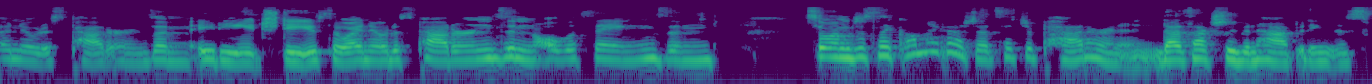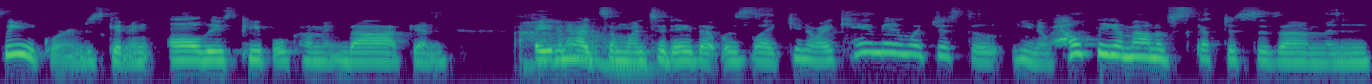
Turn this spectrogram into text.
I notice patterns. I'm ADHD, so I notice patterns and all the things. And so I'm just like, oh my gosh, that's such a pattern. And that's actually been happening this week where I'm just getting all these people coming back and I even had someone oh. today that was like, you know, I came in with just a, you know, healthy amount of skepticism and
